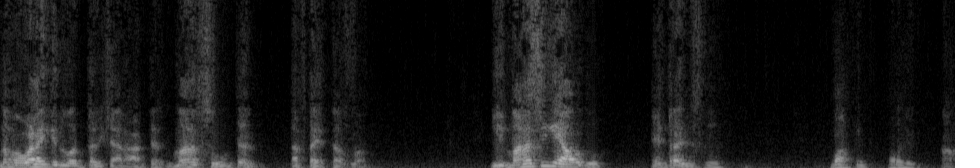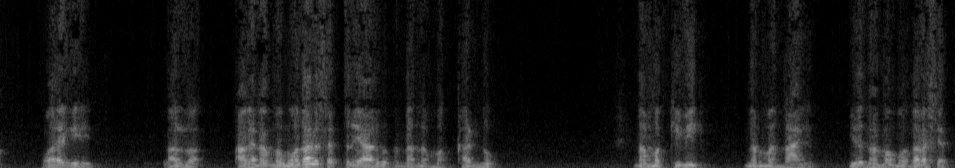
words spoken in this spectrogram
ನಮ್ಮ ಒಳಗಿರುವಂತ ವಿಚಾರ ಅಂತ ಹೇಳಿ ಮನಸ್ಸು ಅಂತ ಹೇಳಿ ಅರ್ಥ ಆಯ್ತಲ್ವಾ ಈ ಮನಸ್ಸಿಗೆ ಯಾವುದು? ಎಂಟ್ರೆನ್ಸ್ ಬಾಕಿ ಹೊರಗೆ. ಹಾ ಹೊರಗೆ. ಅಲ್ವಾ? ಆಗ ನಮ್ಮ ಮೊದಲ ಶತ್ರು ಯಾರು ಗೊತ್ತಂದ್ರೆ ನಮ್ಮ ಕಣ್ಣು ನಮ್ಮ ಕಿವಿ ನಮ್ಮ ನಾಯಿ. ಇದು ನಮ್ಮ ಮೊದಲ ಶತ್ರು.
